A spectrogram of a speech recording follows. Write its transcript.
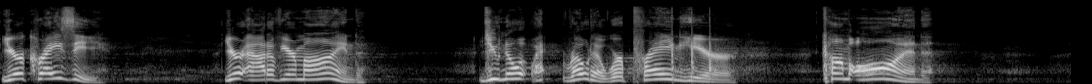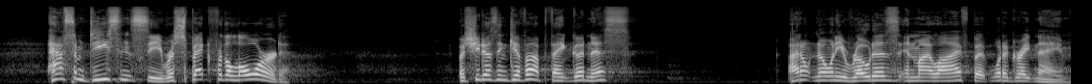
You're crazy. You're out of your mind. Do you know, Rhoda, we're praying here. Come on. Have some decency, respect for the Lord. But she doesn't give up, thank goodness. I don't know any Rhodas in my life, but what a great name.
